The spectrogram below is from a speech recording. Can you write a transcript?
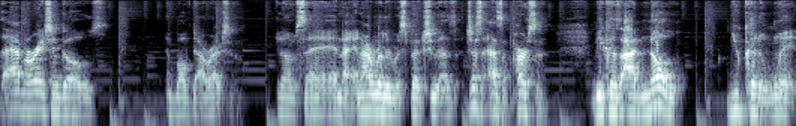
the admiration goes in both directions. You know what I'm saying? And I, and I really respect you as just as a person because I know you could have went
